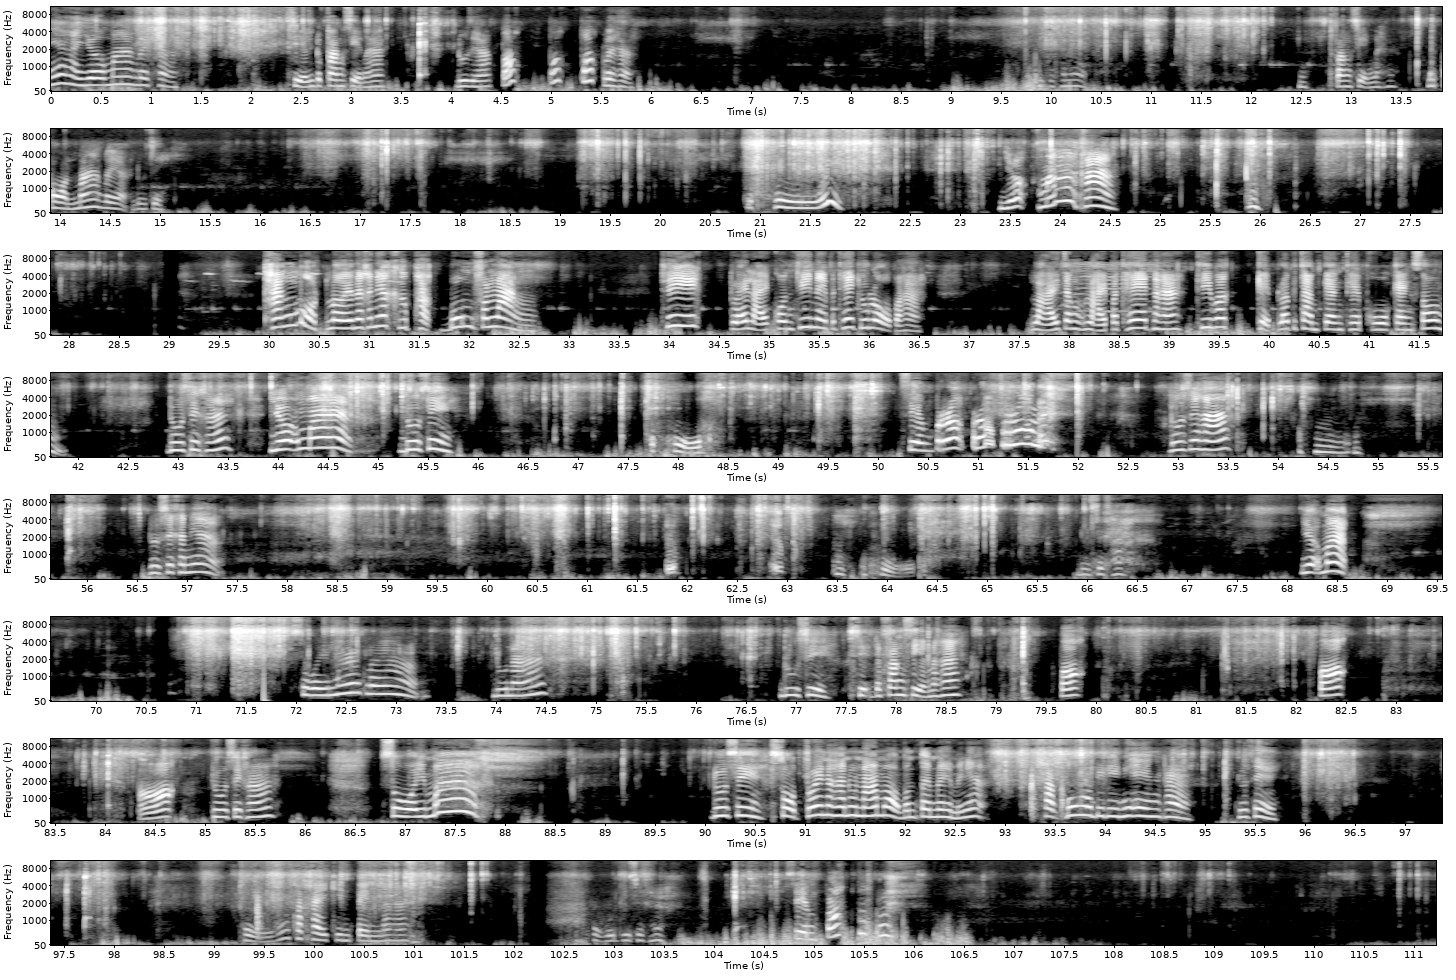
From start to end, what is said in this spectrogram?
เนี่ยค่ะเยอะมากเลยค่ะ เสียงเดี๋ยวฟังเสียงนะคะดูสิคะป๊อกป๊อกป๊อกเลยค่ะดูสิคะเนี่ยฟังเสียงนะคะมันอ่อนมากเลยอะ ดูสิโอ้โหเยอะมากค่ะ ทั้งหมดเลยนะคะเนี่ยคือผักบุ้งฝรั่ง ที่หลาย ๆ คนที่ในประเทศยุโรปอะค่ะ หลายจังหลายประเทศนะคะ ที่ว่าเก็บแล้วไปทำแกงเทโพแกงส้ม ดูสิคะ เยอะมาก ดูสิ โอ้โห เสียงเปราะเปราะเปราะเลย ดูสิคะ ดูสิคะเนี่ย อึ๊บอึ๊บ โอ้โห ดูสิคะ เยอะมาก สวยมากเลยอะ ดูนะ ดูสิ เสียงฟังเสียงนะคะ ป๊อก ป๊อก ป๊อก ดูสิคะ สวยมากดูสิ สดด้วยนะคะ ดูน้ำออกมันเต็มเลยเห็นไหมเนี่ย ผักบุ้งเราดีๆนี่เองค่ะ ดูสิโหถ้าใครกินเป็นนะคะโหดูสิค่ะ เสียงป๊อกป๊อกเลย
